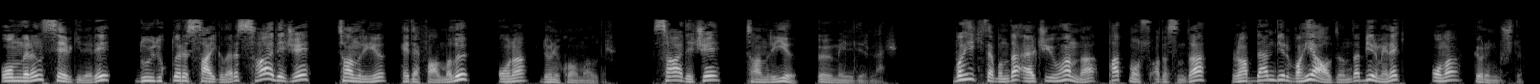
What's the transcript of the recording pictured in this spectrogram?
Onların sevgileri, duydukları saygıları sadece Tanrı'yı hedef almalı, ona dönük olmalıdır. Sadece Tanrı'yı övmelidirler. Vahiy kitabında elçi Yuhanna Patmos adasında Rab'den bir vahiy aldığında bir melek ona görünmüştü.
